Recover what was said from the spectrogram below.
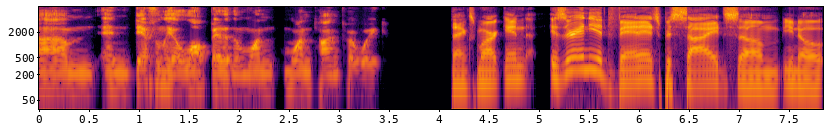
um, and definitely a lot better than one one time per week. Thanks, Mark. And is there any advantage besides, um, you know,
